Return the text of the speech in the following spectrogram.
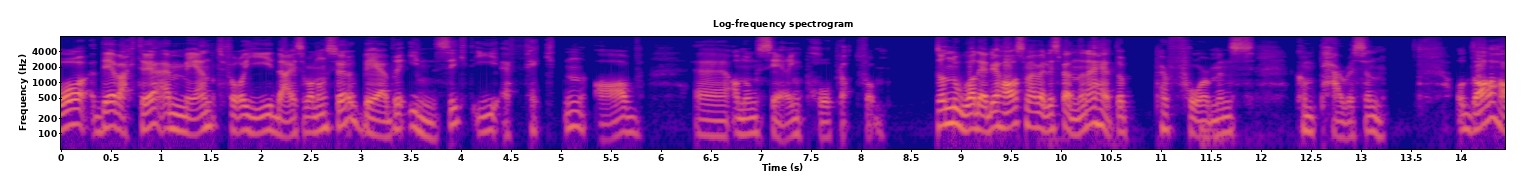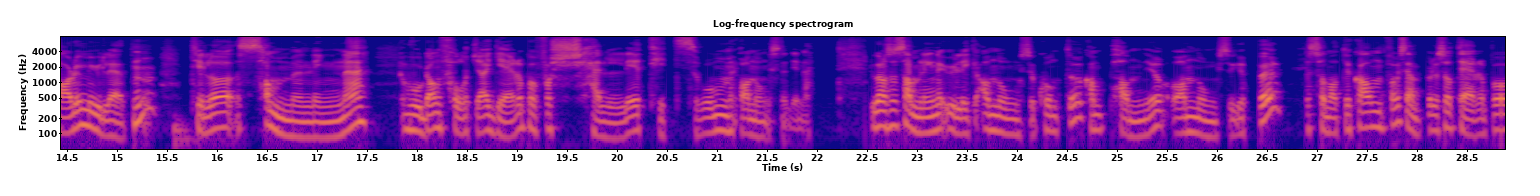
Og det verktøyet er ment for å gi deg som annonsør bedre innsikt i effekten av eh, annonsering på plattform. Så Noe av det de har som er veldig spennende, heter performance comparison. Og da har du muligheten til å sammenligne hvordan folk reagerer på forskjellige tidsrom på annonsene dine. Du kan også sammenligne ulike annonsekontoer, kampanjer og annonsegrupper. Sånn at du kan f.eks. sortere på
